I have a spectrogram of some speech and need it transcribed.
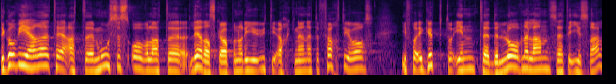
Det går videre til at eh, Moses overlater lederskapet når de er ute i ørkenen etter 40 år fra Egypt og inn til det lovende land som heter Israel.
